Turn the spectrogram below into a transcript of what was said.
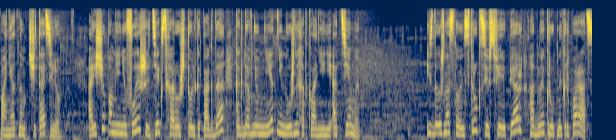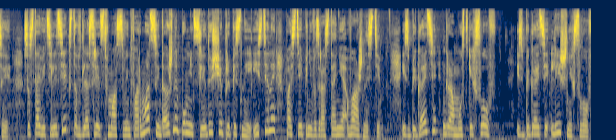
понятном читателю. А еще, по мнению Флэша, текст хорош только тогда, когда в нем нет ненужных отклонений от темы из должностной инструкции в сфере пиар одной крупной корпорации. Составители текстов для средств массовой информации должны помнить следующие прописные истины по степени возрастания важности. Избегайте громоздких слов. Избегайте лишних слов.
